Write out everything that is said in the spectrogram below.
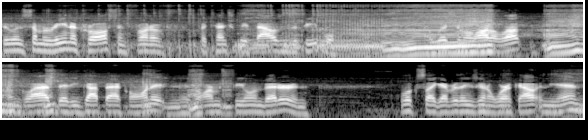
doing some arena cross in front of potentially thousands of people. I wish him a lot of luck. I'm glad that he got back on it and his arm's feeling better and looks like everything's going to work out in the end.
